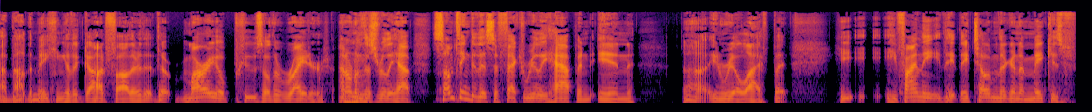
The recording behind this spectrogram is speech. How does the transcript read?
About the making of The Godfather, that the Mario Puzo, the writer, I don't know if this really happened. Something to this effect really happened in uh, in real life, but he he finally they, they tell him they're going to make his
